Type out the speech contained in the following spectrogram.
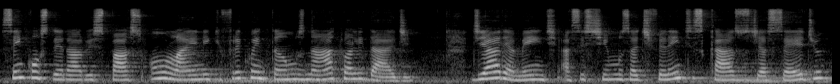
sem considerar o espaço online que frequentamos na atualidade. Diariamente assistimos a diferentes casos de assédio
